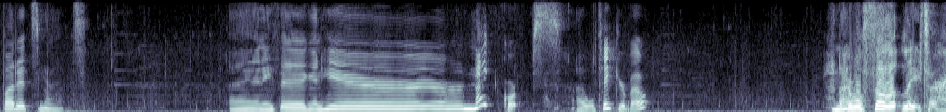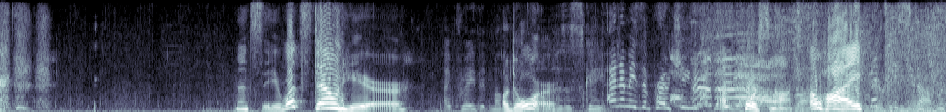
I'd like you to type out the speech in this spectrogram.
But it's not. Anything in here? Night Corpse. I will take your bow. And I will sell it later. Let's see, what's down here? I pray that Mother A door. has escaped. Enemies approaching. Of course not. Oh, hi. Let's get started.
